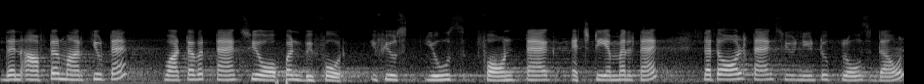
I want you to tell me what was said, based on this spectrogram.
Then after marquee tag, whatever tags you opened before, if you use font tag, HTML tag, that all tags you need to close down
